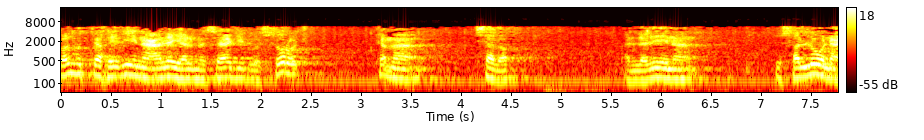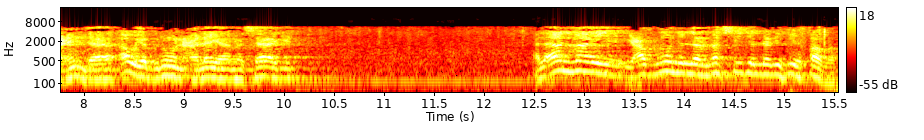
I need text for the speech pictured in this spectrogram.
والمتخذين عليها المساجد والسرج كما سبق الذين يصلون عندها أو يبنون عليها مساجد. الآن ما يعظمون إلا المسجد الذي فيه قبر.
